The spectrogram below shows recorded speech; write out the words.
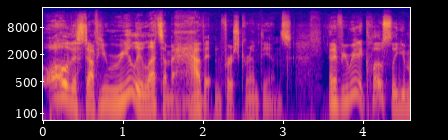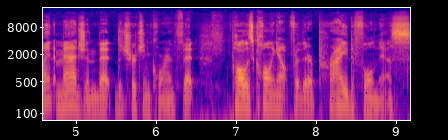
all of this stuff. He really lets them have it in First Corinthians. And if you read it closely, you might imagine that the church in Corinth, that Paul is calling out for their pridefulness,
